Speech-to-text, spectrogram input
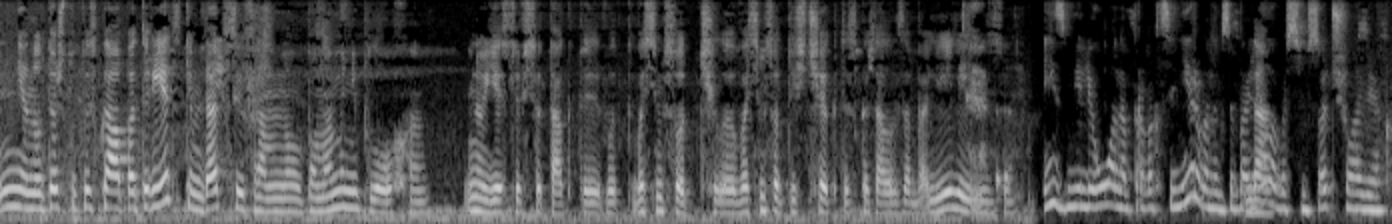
Не, ну то, что ты сказала по турецким, да, цифрам, ну, по-моему, неплохо. Ну, если все так, ты вот 800, человек, 800 тысяч человек, ты сказала, заболели из-за из миллиона провакцинированных заболело да. 800 человек.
